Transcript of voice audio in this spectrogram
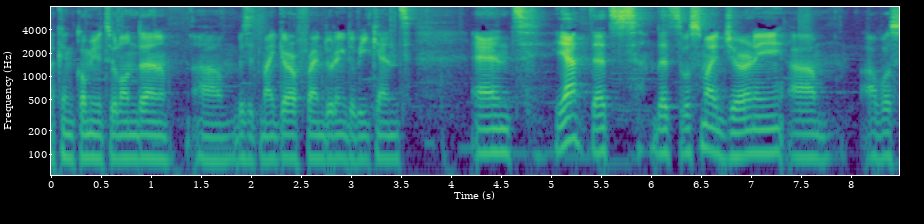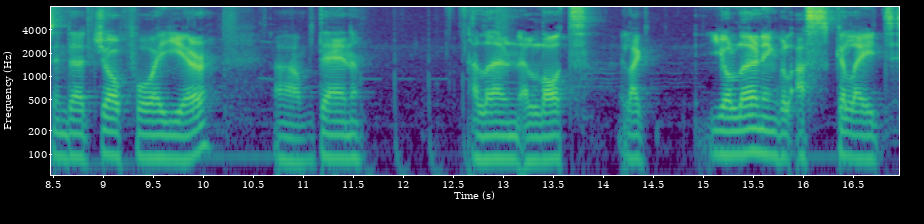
I can commute to London, um, visit my girlfriend during the weekend and yeah that's that was my journey. Um, I was in that job for a year. Um, then I learned a lot. Like your learning will escalate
